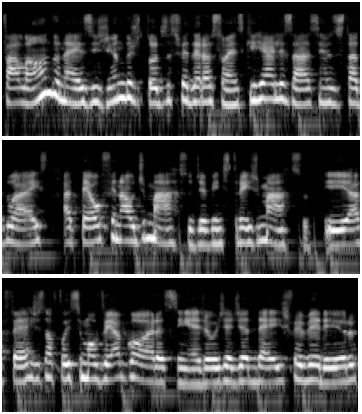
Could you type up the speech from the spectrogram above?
falando, né, exigindo de todas as federações que realizassem os estaduais até o final de março, dia 23 de março. E a FERJ só foi se mover agora, assim, é, hoje é dia 10 de fevereiro,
